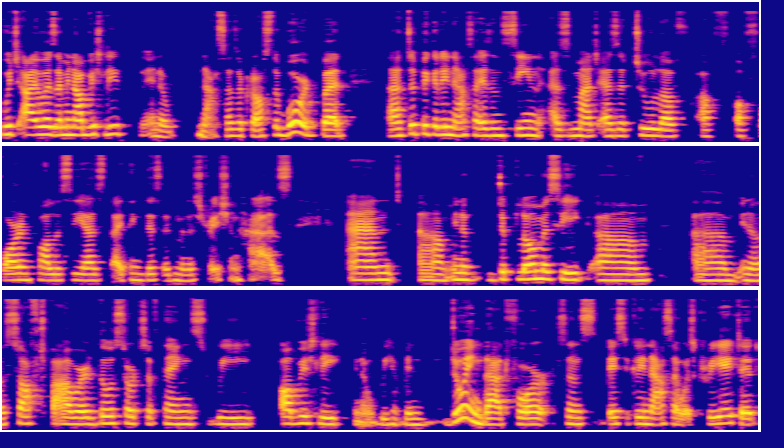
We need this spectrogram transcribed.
which I was. I mean, obviously, you know, NASA's across the board, but uh, typically NASA isn't seen as much as a tool of, of, of foreign policy as I think this administration has. And, um, you know, diplomacy, um, um, you know, soft power, those sorts of things, we obviously you know we have been doing that for since basically nasa was created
